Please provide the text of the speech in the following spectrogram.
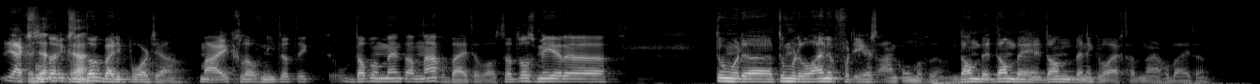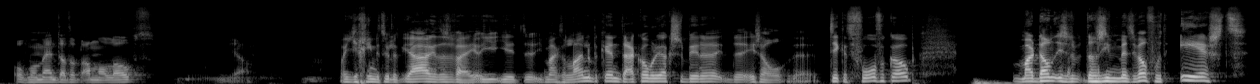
Ja, ik stond, ik stond ook bij die poort, ja. Maar ik geloof niet dat ik op dat moment aan het nagelbijten was. Dat was meer uh, toen we de, toen we de line-up voor het eerst aankondigden. Dan, ben, dan, ben, dan ben ik wel echt aan het nagelbijten. Op het moment dat het allemaal loopt, ja, want je ging natuurlijk, ja, dat is wij. Je, je, je maakt een line bekend, daar komen reacties binnen. Er is al uh, ticket voorverkoop. Maar dan, is dan zien mensen wel voor het eerst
